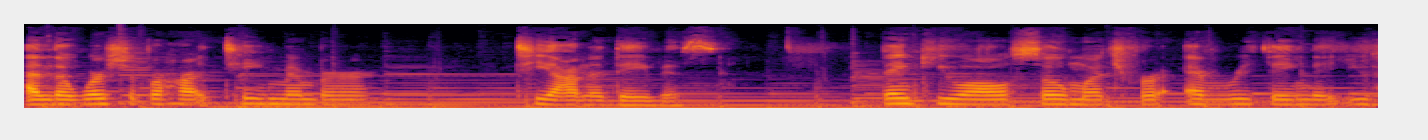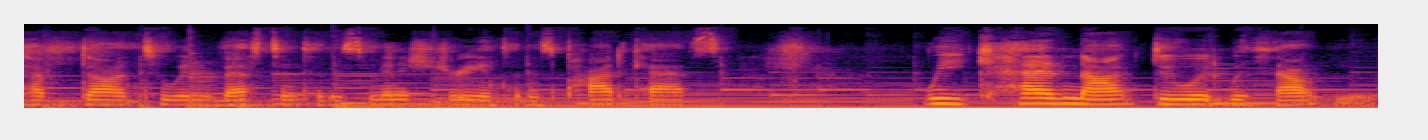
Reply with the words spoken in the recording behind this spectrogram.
and the Worshiper Heart team member Tiana Davis. Thank you all so much for everything that you have done to invest into this ministry, into this podcast. We cannot do it without you.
